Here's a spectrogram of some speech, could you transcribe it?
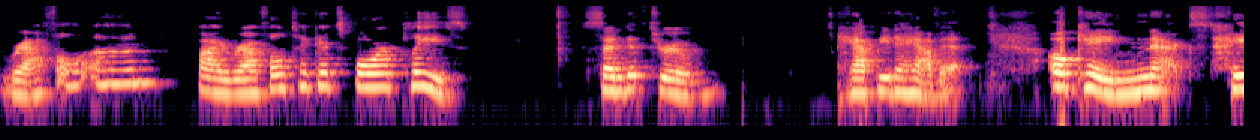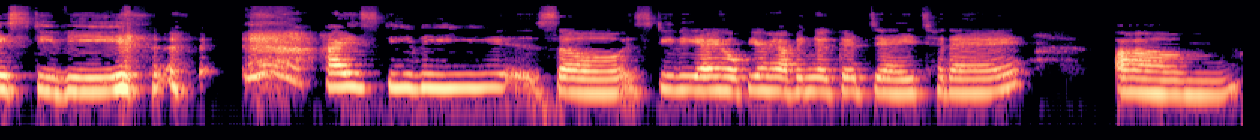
raffle on buy raffle tickets for please send it through Happy to have it. Okay, next. Hey, Stevie. Hi, Stevie. So, Stevie, I hope you're having a good day today. Um,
